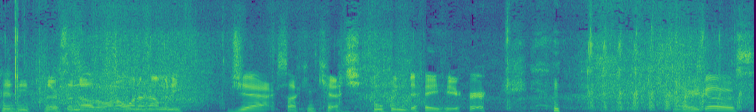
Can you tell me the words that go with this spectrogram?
And there's another one. I wonder how many jacks I can catch one day here. there he goes.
